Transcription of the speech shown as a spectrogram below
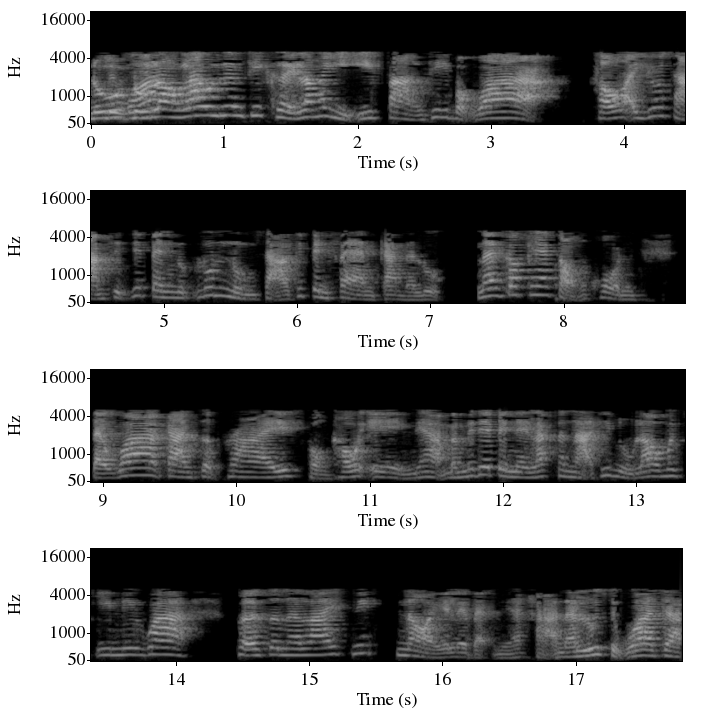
หนูหนูลองเล่าเรื่องที่เคยเล่าให้หยีอีฟังที่บอกว่าเขาอายุสามสิบที่เป็นรุ่นหนุ่มสาวที่เป็นแฟนกันนะลูกนั่นก็แค่สองคน แต่ว่าการเซอร์ไพรส์ของเขาเองเนี่ย มันไม่ได้เป็นในลักษณะที่หนูเล่าเมื่อกี้นี่ว่า personalize นิดหน่อยอะไรแบบนี้ค่ะ อันนั้นรู้สึกว่าจะ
